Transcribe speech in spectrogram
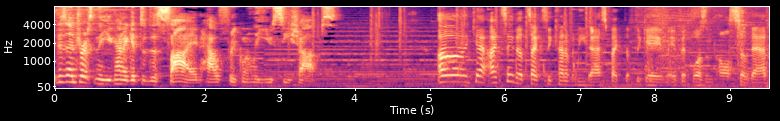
It is interesting that you kind of get to decide how frequently you see shops. Uh, yeah, I'd say that's actually kind of a neat aspect of the game if it wasn't also that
